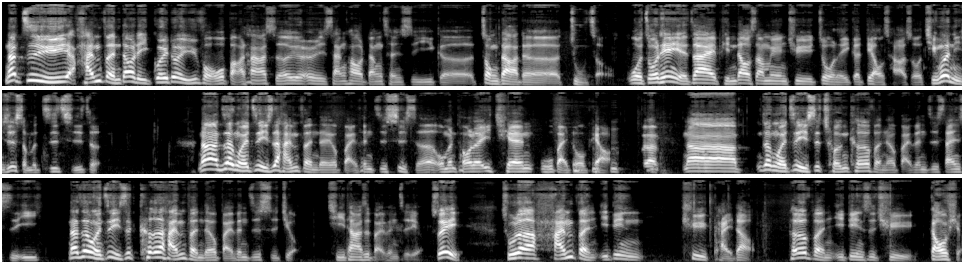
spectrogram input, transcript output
那至于韩粉到底归队与否，我把它十二月二十三号当成是一个重大的主轴。我昨天也在频道上面去做了一个调查，说，请问你是什么支持者？那认为自己是韩粉的有百分之四十二，我们投了一千五百多票。那认为自己是纯科粉的有百分之三十一，那认为自己是科韩粉的有百分之十九，其他是百分之六。所以除了韩粉一定去凯道，科粉一定是去高雄。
